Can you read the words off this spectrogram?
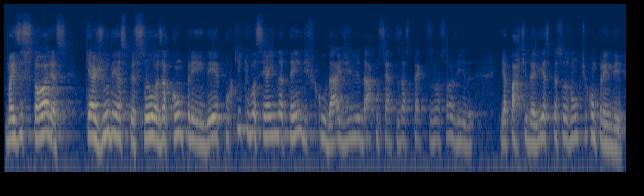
mas histórias que ajudem as pessoas a compreender por que, que você ainda tem dificuldade de lidar com certos aspectos na sua vida. E a partir dali as pessoas vão te compreender.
